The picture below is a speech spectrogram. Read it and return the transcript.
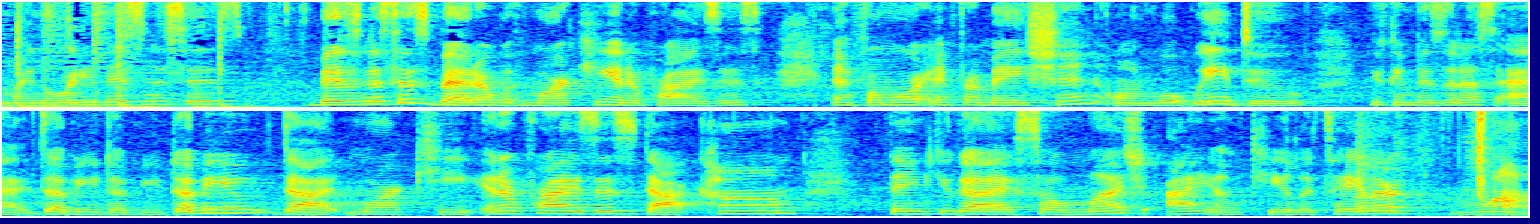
minority businesses. Business is better with Marquee Enterprises, and for more information on what we do, you can visit us at www.marqueeenterprises.com. Thank you guys so much. I am Kela Taylor. Mwah.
